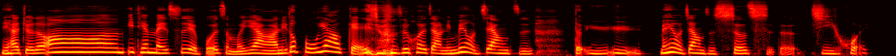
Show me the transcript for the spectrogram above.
你还觉得哦，一天没吃也不会怎么样啊，你都不要给，就是会这样。你没有这样子的余裕，没有这样子奢侈的机会。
